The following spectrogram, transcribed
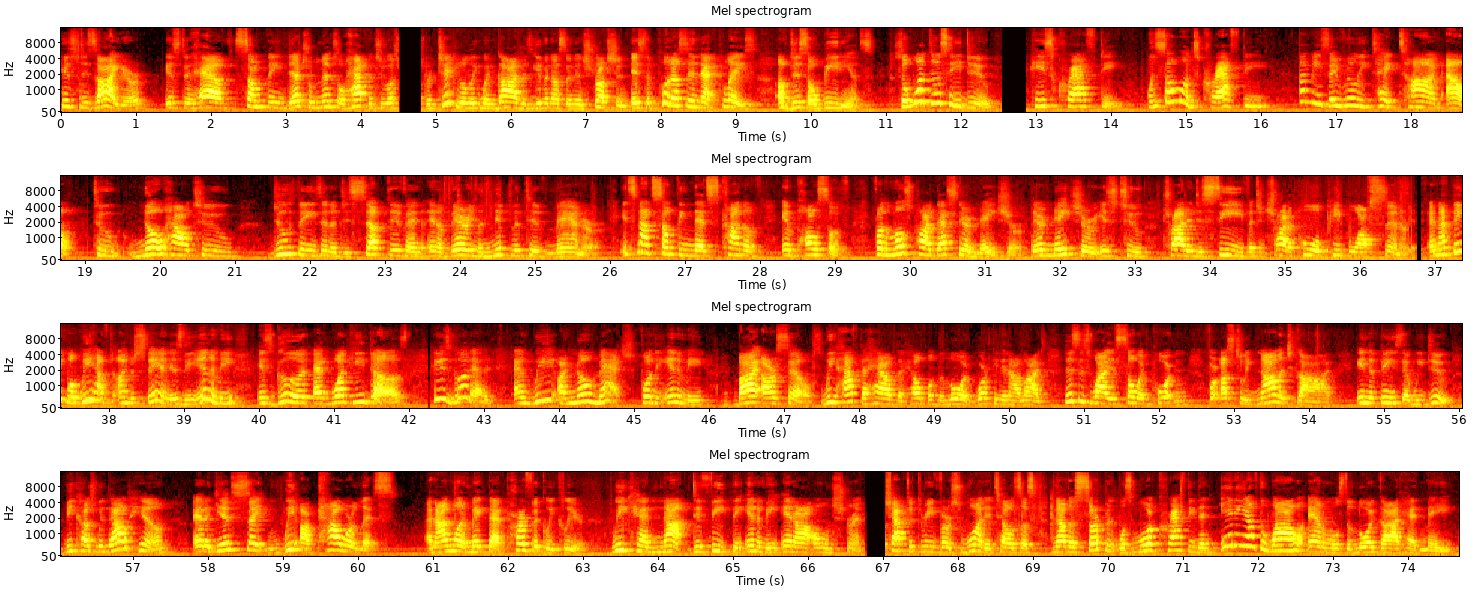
his desire is to have something detrimental happen to us, particularly when God has given us an instruction, is to put us in that place of disobedience. So, what does he do? He's crafty. When someone's crafty, that means they really take time out to know how to do things in a deceptive and in a very manipulative manner. It's not something that's kind of impulsive for the most part, that's their nature. Their nature is to try to deceive and to try to pull people off center. And I think what we have to understand is the enemy is good at what he does. He's good at it. And we are no match for the enemy by ourselves. We have to have the help of the Lord working in our lives. This is why it's so important for us to acknowledge God in the things that we do. Because without Him and against Satan, we are powerless. And I want to make that perfectly clear. We cannot defeat the enemy in our own strength. Chapter 3, verse 1, it tells us Now the serpent was more crafty than any of the wild animals the Lord God had made.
